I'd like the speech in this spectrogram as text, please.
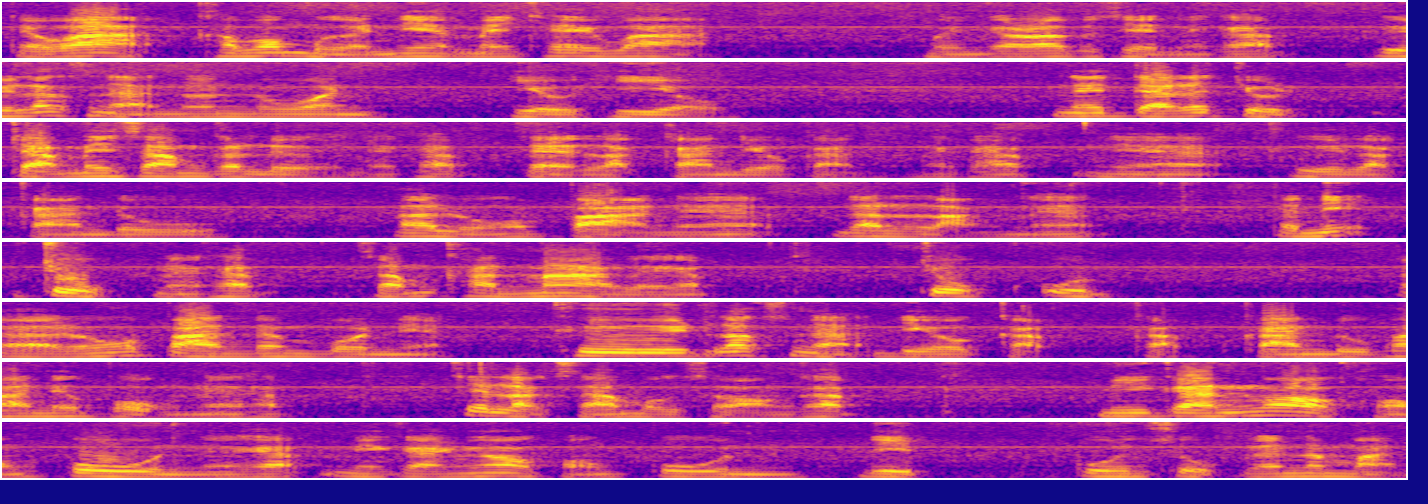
แต่ว่าคำว่าเหมือนเนี่ยไม่ใช่ว่าเหมือนกันร้อยเปอร์เซ็นต์นะครับ คือลักษณะนวลนวลเหี่ยวเหี่ยวในแต่ละจุดจะไม่ซ้ำกันเลยนะครับ แต่หลักการเดียวกันนะครับเนี่ยคือหลักการดูพระหลวงป่านะฮะด้านหลังนะตอนนี้จุกนะครับสำคัญมากเลยครับ จุกอุด หลวงพ่อปานตำบลเนี่ยคือลักษณะเดียวกับกับการดูผ้าเนื้อผงนะครับเช่นหลักสามบวกสองครับ มีการงอกของปูนนะครับ มีการงอกของปูนดิบปูนสุกและน้ำมัน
